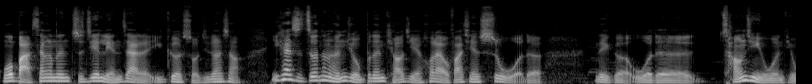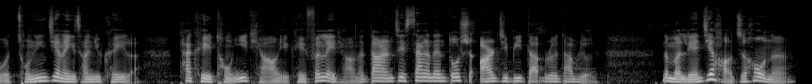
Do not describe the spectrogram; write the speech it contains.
我把三个灯直接连在了一个手机端上，一开始折腾了很久不能调节，后来我发现是我的那个我的场景有问题，我重新建了一个场景就可以了。它可以统一调，也可以分类调。那当然这三个灯都是 RGBWW 的。那么连接好之后呢，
